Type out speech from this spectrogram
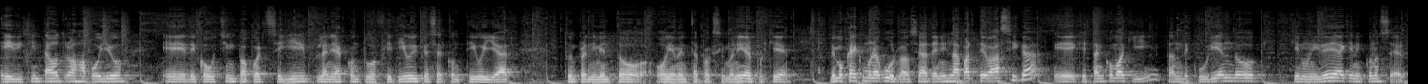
y distintos otros apoyos eh, de coaching para poder seguir, planear con tu objetivo y crecer contigo y llevar tu emprendimiento obviamente al próximo nivel, porque vemos que hay como una curva, o sea, tenéis la parte básica, eh, que están como aquí, están descubriendo, tienen una idea, quieren conocer.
